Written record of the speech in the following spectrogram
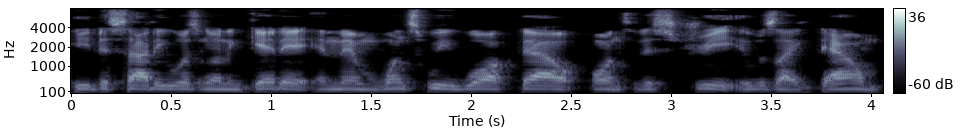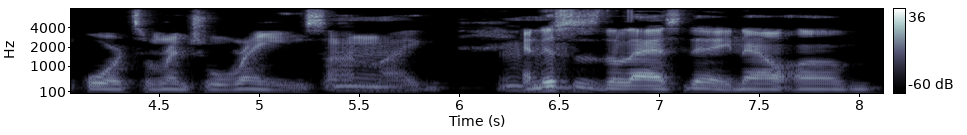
he decided he wasn't going to get it. And then once we walked out onto the street, it was like downpour torrential rain, son. Mm. Like, Mhm. and this is the last day. Now, um,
